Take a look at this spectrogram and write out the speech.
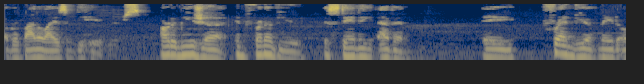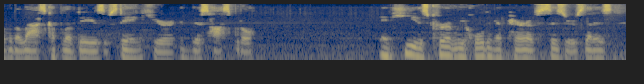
of Revitalizing Behaviors. Artemisia, in front of you, is standing Evan, a friend you have made over the last couple of days of staying here in this hospital. And he is currently holding a pair of scissors that is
